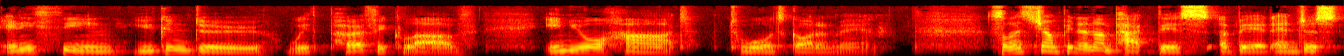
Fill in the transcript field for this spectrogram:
anything you can do with perfect love in your heart towards God and man. So let's jump in and unpack this a bit and just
